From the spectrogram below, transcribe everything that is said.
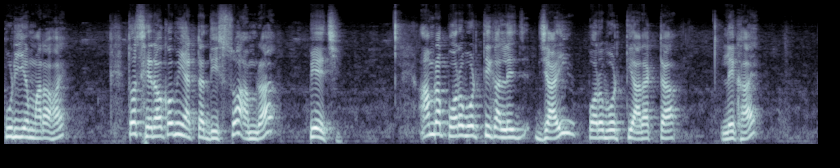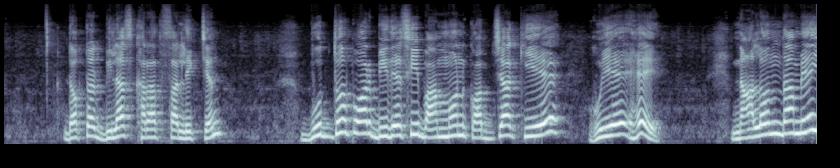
পুড়িয়ে মারা হয়। তো সেরকমই একটা দৃশ্য আমরা পেয়েছি। আমরা পরবর্তীকালে যাই, পরবর্তী আর একটা লেখায়। ডক্টর বিলাস খারাত স্যার লিখছেন বুদ্ধ পর বিদেশি ব্রাহ্মণ কবজা কিয়ে হুয়ে হে? নালন্দামেই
